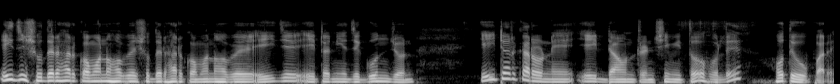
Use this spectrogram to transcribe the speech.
এই যে সুদের হার কমানো হবে, সুদের হার কমানো হবে, এই যে এটা নিয়ে যে গুঞ্জন, এইটার কারণে এই ডাউন ট্রেন্ড সীমিত হলে হতেও পারে।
